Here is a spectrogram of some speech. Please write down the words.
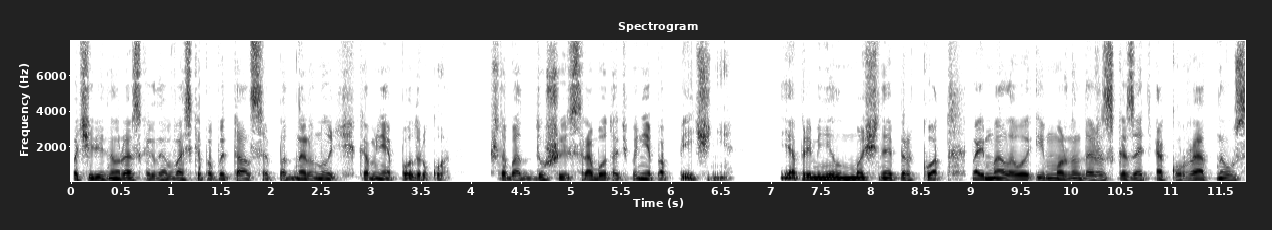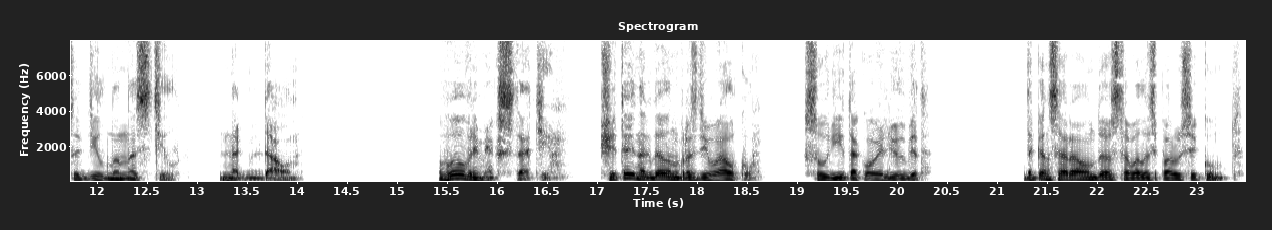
В очередной раз, когда Васька попытался поднырнуть ко мне под руку, чтобы от души сработать мне по печени, я применил мощный апперкот, поймал его и, можно даже сказать, аккуратно усадил на настил. Нокдаун. Вовремя, кстати. Считай, иногда он в раздевалку. Судьи такое любят. До конца раунда оставалось пару секунд.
